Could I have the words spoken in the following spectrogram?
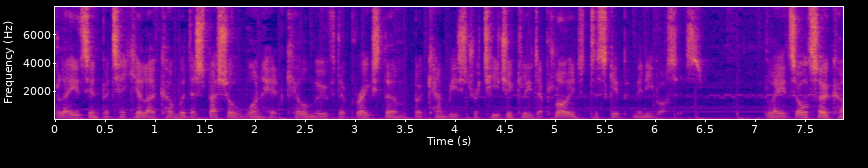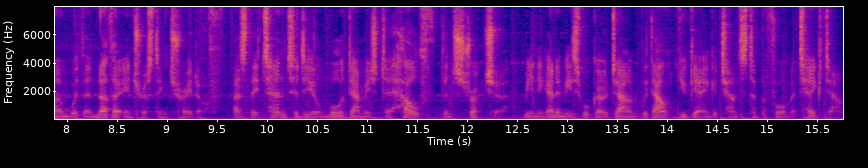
Blades in particular come with a special one-hit kill move that breaks them but can be strategically deployed to skip mini-bosses. Blades also come with another interesting trade-off, as they tend to deal more damage to health than structure, meaning enemies will go down without you getting a chance to perform a takedown.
